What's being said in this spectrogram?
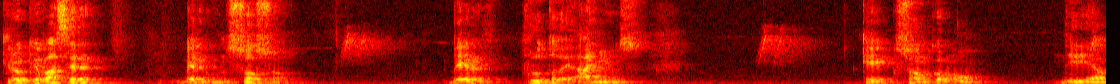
creo que va a ser vergonzoso ver fruto de años que son como, diría,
